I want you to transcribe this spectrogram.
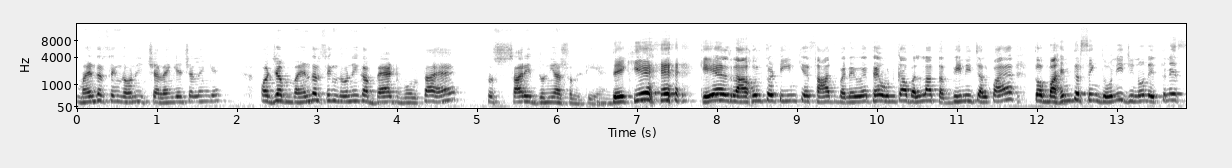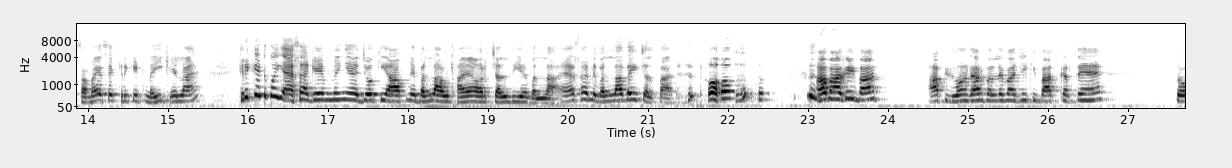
महेंद्र सिंह धोनी चलेंगे चलेंगे और जब महेंद्र सिंह धोनी का बैट बोलता है तो सारी दुनिया सुनती है। देखिए के एल राहुल तो टीम के साथ बने हुए थे उनका बल्ला तब भी नहीं चल पाया। तो महेंद्र सिंह धोनी जिन्होंने इतने समय से क्रिकेट नहीं खेला है क्रिकेट कोई ऐसा गेम नहीं है जो कि आपने बल्ला उठाया और चल दिए बल्ला। ऐसा नहीं बल्ला नहीं चलता है। तो अब आ गई बात आप धुआंधार बल्लेबाजी की बात करते हैं तो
